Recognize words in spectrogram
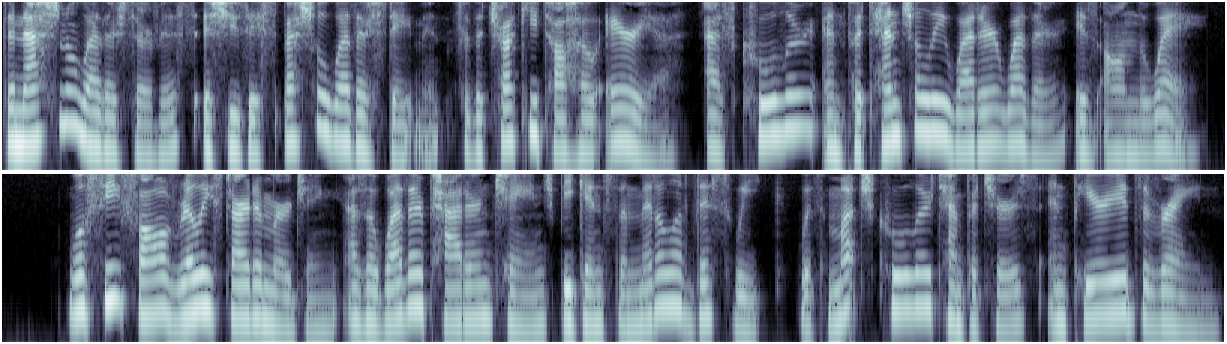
The National Weather Service issues a special weather statement for the Truckee Tahoe area as cooler and potentially wetter weather is on the way. We'll see fall really start emerging as a weather pattern change begins the middle of this week with much cooler temperatures and periods of rain.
